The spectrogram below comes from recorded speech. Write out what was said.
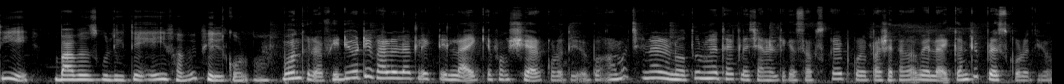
দিয়ে বাবলসগুলিতে এইভাবে ফিল করব। বন্ধুরা, ভিডিওটি ভালো লাগলে একটি লাইক এবং শেয়ার করে দিও এবং আমার চ্যানেলে নতুন হয়ে থাকলে চ্যানেলটিকে সাবস্ক্রাইব করে পাশে থাকা বেল আইকনটি প্রেস করে দিও।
